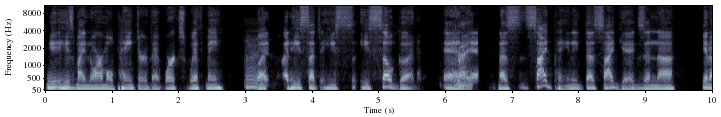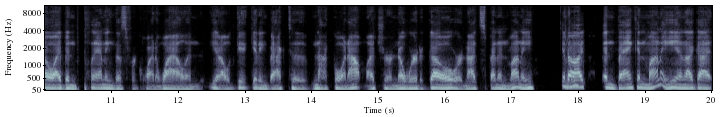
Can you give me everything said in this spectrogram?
He, he's my normal painter that works with me, right. but but he's such a, he's he's so good and, Right. and does side paint. He does side gigs, and uh, you know I've been planning this for quite a while, and you know get, getting back to not going out much or nowhere to go or not spending money. You know Mhm. I've been banking money, and I got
